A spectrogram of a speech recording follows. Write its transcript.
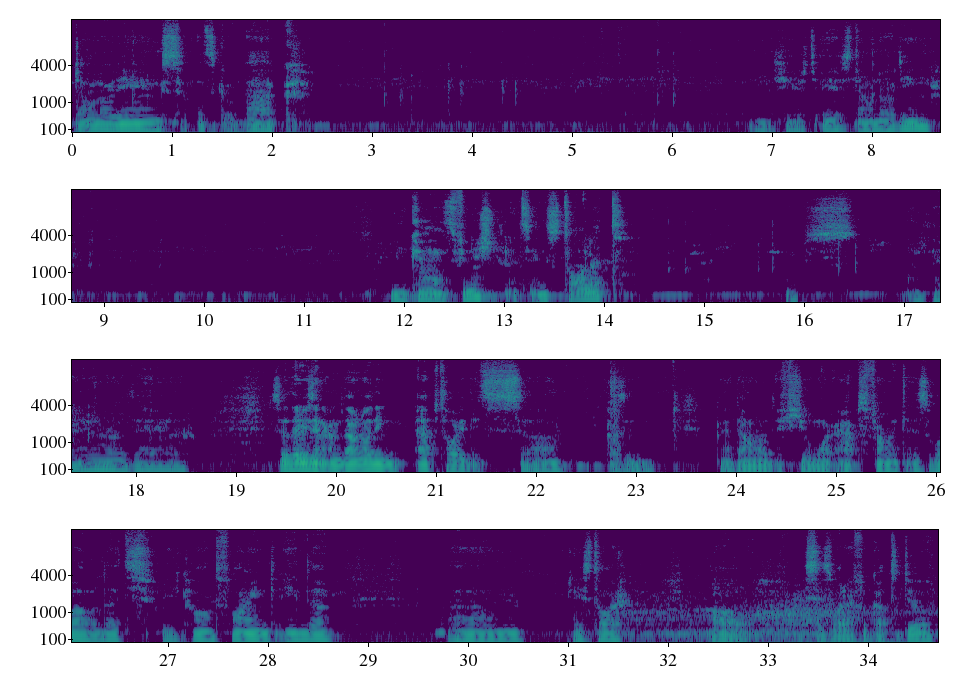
Downloading so let's go back. And here it is downloading. Okay it's finished. Let's install it. There, there. So the reason I'm downloading Aptoide is because uh, I'm gonna download a few more apps from it as well that we can't find in the um, Play Store. Oh, this is what I forgot to do.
